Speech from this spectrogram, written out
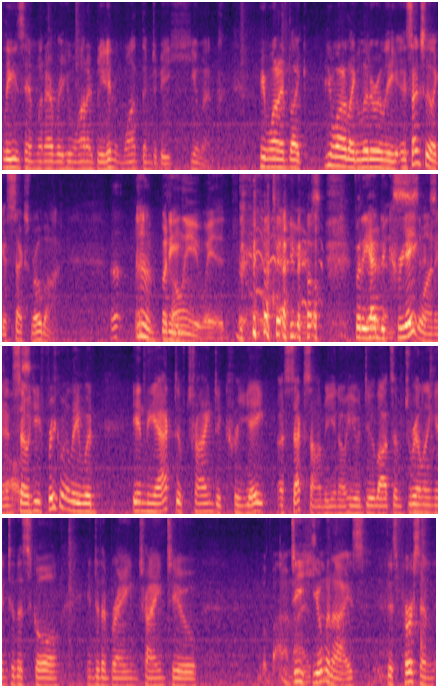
please him whenever he wanted, but he didn't want them to be human. He wanted like he wanted like literally essentially like a sex robot. but he only he waited for another 10 years. But he had to create one, and so he frequently would, in the act of trying to create a sex zombie, you know, he would do lots of drilling into the skull, into the brain, trying to dehumanize them. This person,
